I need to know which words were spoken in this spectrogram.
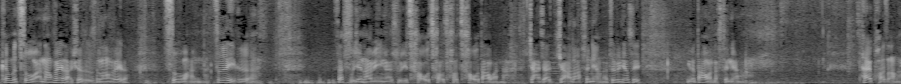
根本吃不完，浪费了，确实是浪费了，吃不完。这一个在福建那边应该属于超超超超大碗了，加加加大分量了。这边就是一个大碗的分量，太夸张了。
